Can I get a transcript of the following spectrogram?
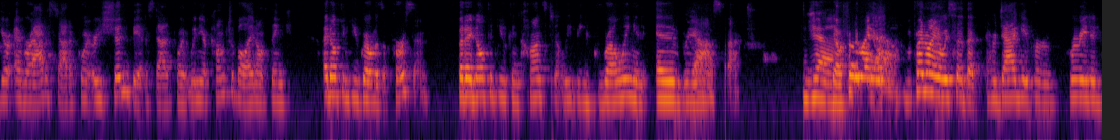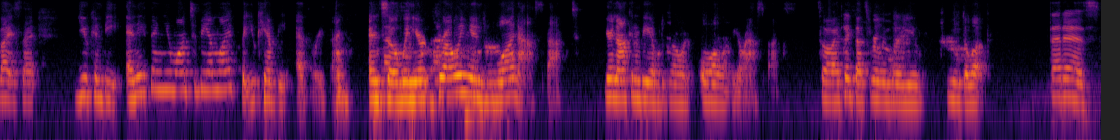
you're ever at a static point, or you shouldn't be at a static point. When you're comfortable, I don't think I don't think you grow as a person, but I don't think you can constantly be growing in every aspect. Yeah. You know, a friend of mine, a friend of mine always said that her dad gave her great advice that you can be anything you want to be in life, but you can't be everything. And so when you're growing in one aspect, you're not going to be able to grow in all of your aspects. So I think that's really where you need to look. That is.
